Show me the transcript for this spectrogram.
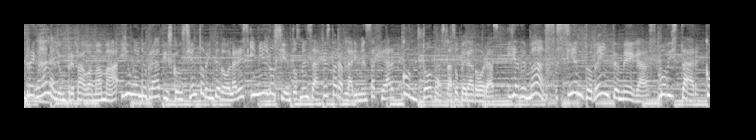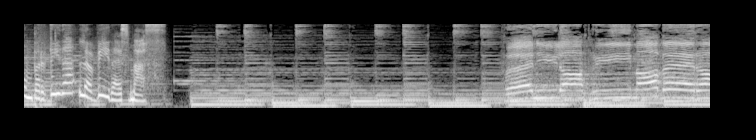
Regálale un prepago a mamá y un año gratis con 120 dólares y 1200 mensajes para hablar y mensajear con todas las operadoras. Y además, 120 megas. Movistar, compartida, la vida es más. Veni la primavera,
